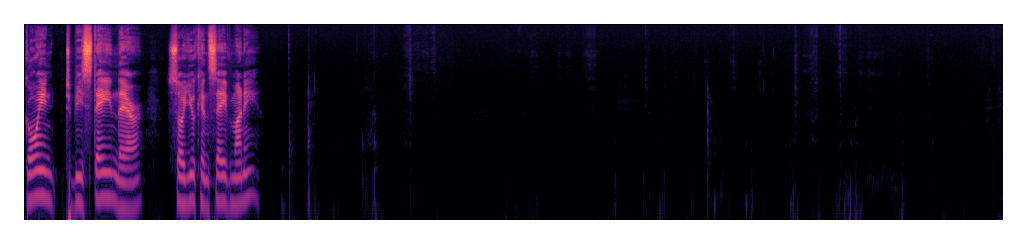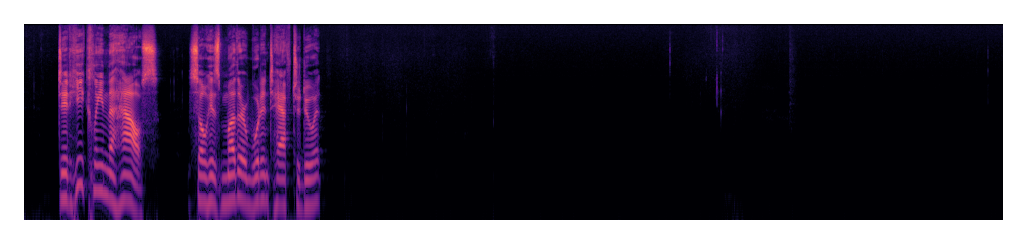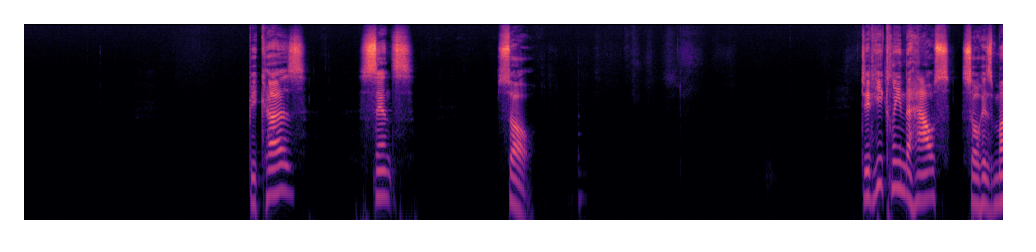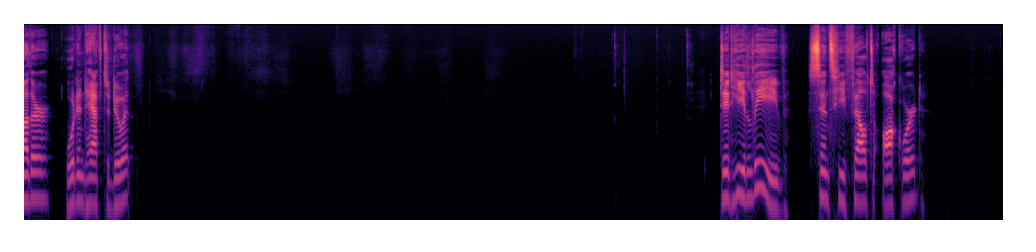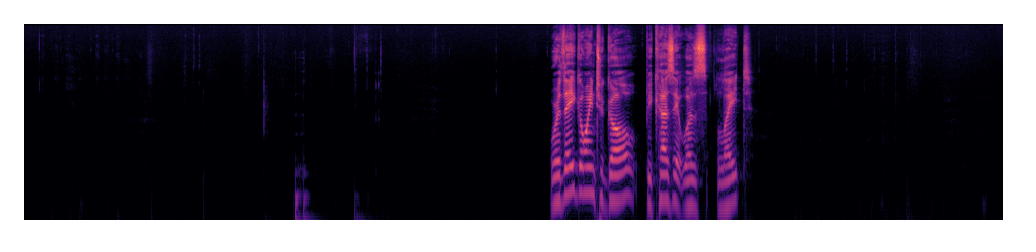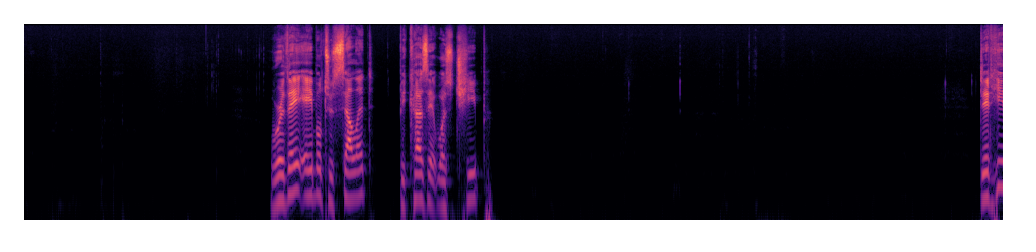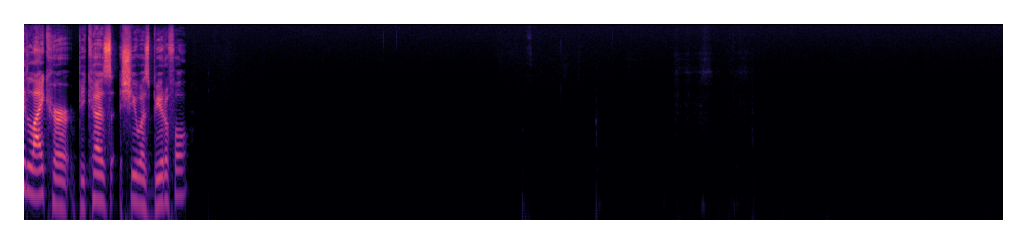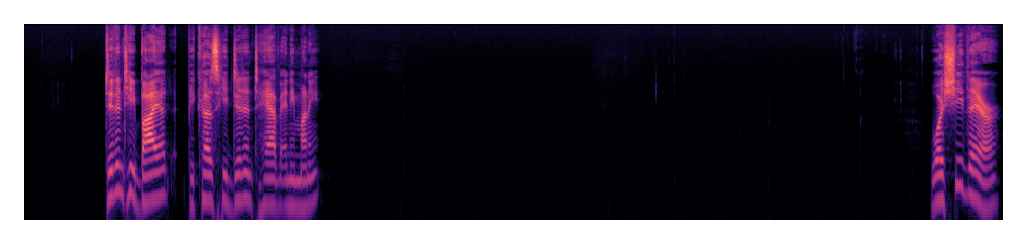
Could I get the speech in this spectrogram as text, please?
going to be staying there so you can save money? Did he clean the house so his mother wouldn't have to do it? Because, since, so. Did he clean the house so his mother wouldn't have to do it? Did he leave since he felt awkward? Were they going to go because it was late? Were they able to sell it because it was cheap? Did he like her because she was beautiful? Didn't he buy it because he didn't have any money? Was she there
